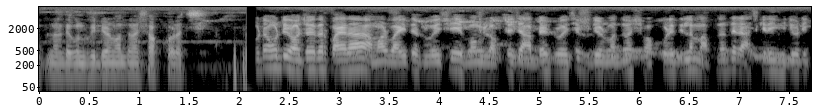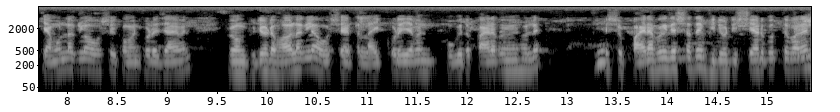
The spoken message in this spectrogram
আপনারা দেখুন ভিডিওর মাধ্যমে শখ করাচ্ছি। মোটামুটি অজয়দার পায়রা আমার বাড়িতে রয়েছে এবং লকটে যে আপডেট রয়েছে, ভিডিওর মাধ্যমে শখ করে দিলাম। আপনাদের আজকের এই ভিডিওটি কেমন লাগল অবশ্যই কমেন্ট করে জানাবেন। এবং ভিডিওটা ভালো লাগলে অবশ্যই একটা লাইক করে যাবেন প্রকৃত পায়রা প্রেমী হলে। যেসব পায়রা প্রেমীদের সাথে ভিডিওটি শেয়ার করতে পারেন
